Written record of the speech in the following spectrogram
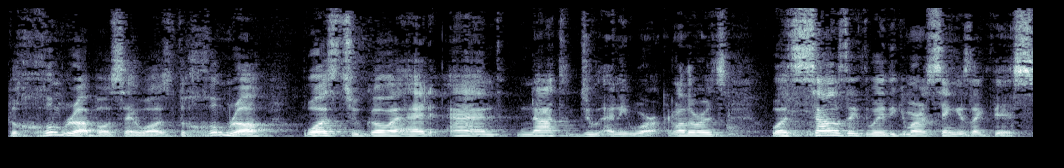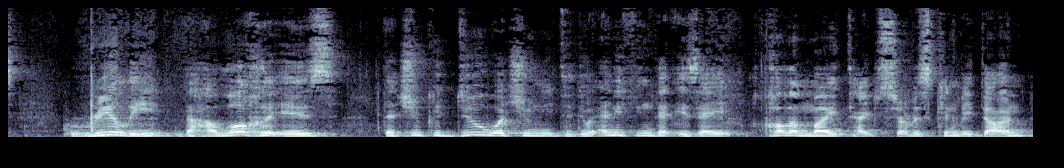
the chumrah, Bose was, the chumrah was to go ahead and not do any work. In other words, what sounds like the way the Gemara is saying is like this. Really, the halacha is that you could do what you need to do. Anything that is a chalamai type service can be done,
